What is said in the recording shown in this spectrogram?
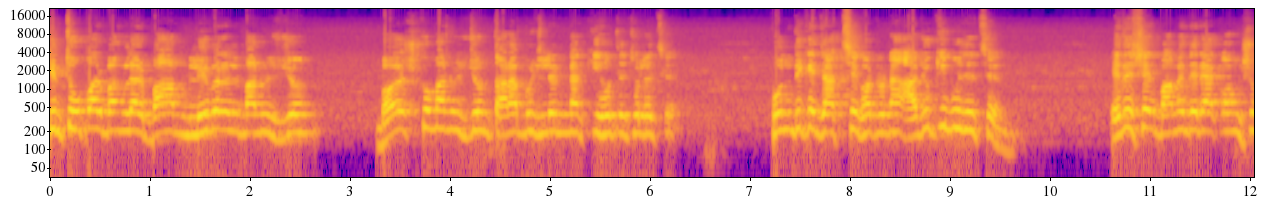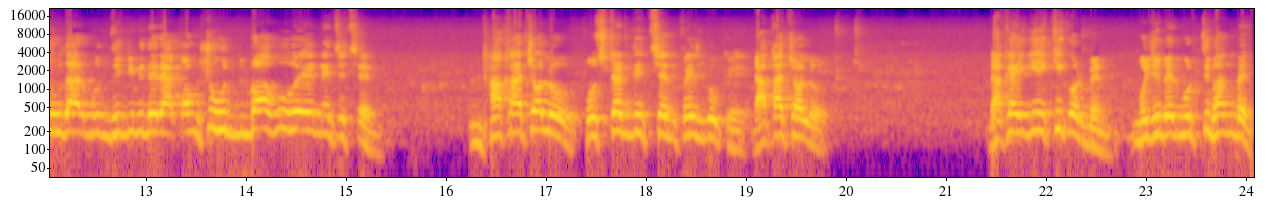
কিন্তু ওপার বাংলার বাম, লিবারেল মানুষজন বয়স্ক মানুষজন, তারা বুঝলেন না কি হতে চলেছে। কোন দিকে যাচ্ছে ঘটনা, আজও কি বুঝেছেন? এদেশের বামেদের এক অংশ উদার বুদ্ধিজীবীদের এক অংশ উদ্বাহু হয়ে নেচেছেন। ঢাকা চলো, পোস্টার দিচ্ছেন ফেসবুকে, ঢাকা চলো। ঢাকায় গিয়ে কি করবেন? মুজিবের মূর্তি ভাঙবেন?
